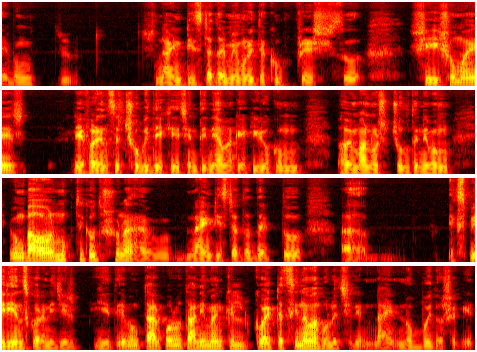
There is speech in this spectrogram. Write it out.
এবং নাইনটিসটা তার মেমোরিতে খুব ফ্রেশ সো সেই সময়ের রেফারেন্সের ছবি দেখিয়েছেন তিনি আমাকে, কীরকম ভাবে মানুষ চলতেন এবং এবং বাবা মার মুখ থেকেও তো শোনা নাইনটিসটা তাদের তো এক্সপিরিয়েন্স করা নিজের ইয়েতে এবং তারপরও তানিম আঙ্কেল কয়েকটা সিনেমা বলেছিলেন নব্বই দশকের।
